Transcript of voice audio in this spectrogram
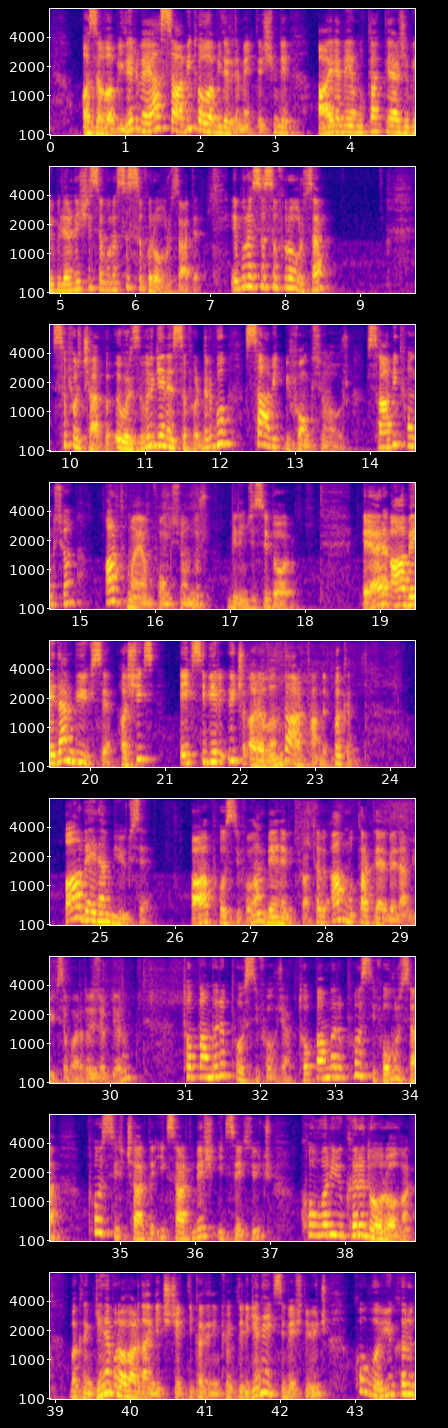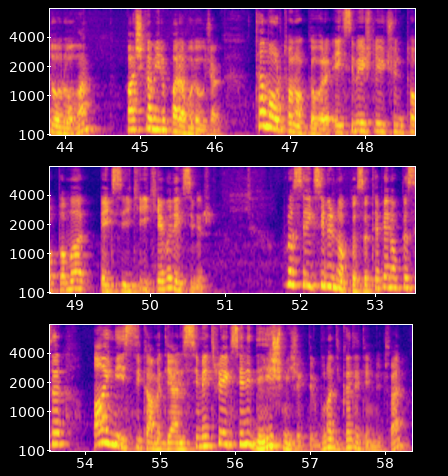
azalabilir veya sabit olabilir demektir. Şimdi A ile B mutlak değerce birbirlerine eşitse burası 0 olur zaten. E burası 0 olursa 0 çarpı ıvır zıvır gene sıfırdır. Bu sabit bir fonksiyon olur. Sabit fonksiyon artmayan fonksiyondur. Birincisi doğru. Eğer a b'den büyükse hx eksi 1 3 aralığında artandır. Bakın a b'den büyükse a pozitif olan b negatif var. Tabi a mutlak değer b'den büyükse bu arada özür diliyorum. Toplamları pozitif olacak. Toplamları pozitif olursa pozitif çarpı x artı 5 x eksi 3 kolları yukarı doğru olan bakın gene buralardan geçecek dikkat edin kökleri gene eksi 5 ile 3 kolları yukarı doğru olan başka bir parabol olacak. Tam orta noktaları eksi 5 ile 3'ün toplamı eksi 2 2'ye böl eksi 1. Burası eksi 1 noktası tepe noktası aynı istikamette yani simetri ekseni değişmeyecektir. Buna dikkat edin lütfen.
